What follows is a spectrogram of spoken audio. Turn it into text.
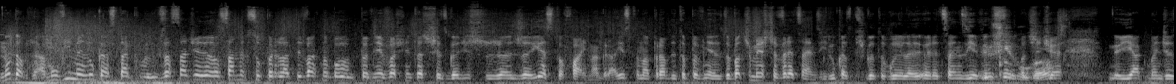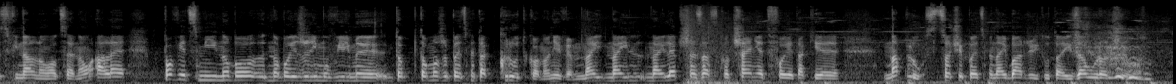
No dobrze, a mówimy Lukas tak w zasadzie o samych superlatywach, no bo pewnie właśnie też się zgodzisz, że, że jest to fajna gra. Jest to naprawdę, to pewnie zobaczymy jeszcze w recenzji. Lukas przygotowuje recenzję, więc zobaczycie jak będzie z finalną oceną, ale powiedz mi, no bo, no bo jeżeli mówimy, to, to może powiedzmy tak krótko, no nie wiem, naj, naj, najlepsze zaskoczenie twoje takie na plus, co cię powiedzmy najbardziej tutaj zauroczyło?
